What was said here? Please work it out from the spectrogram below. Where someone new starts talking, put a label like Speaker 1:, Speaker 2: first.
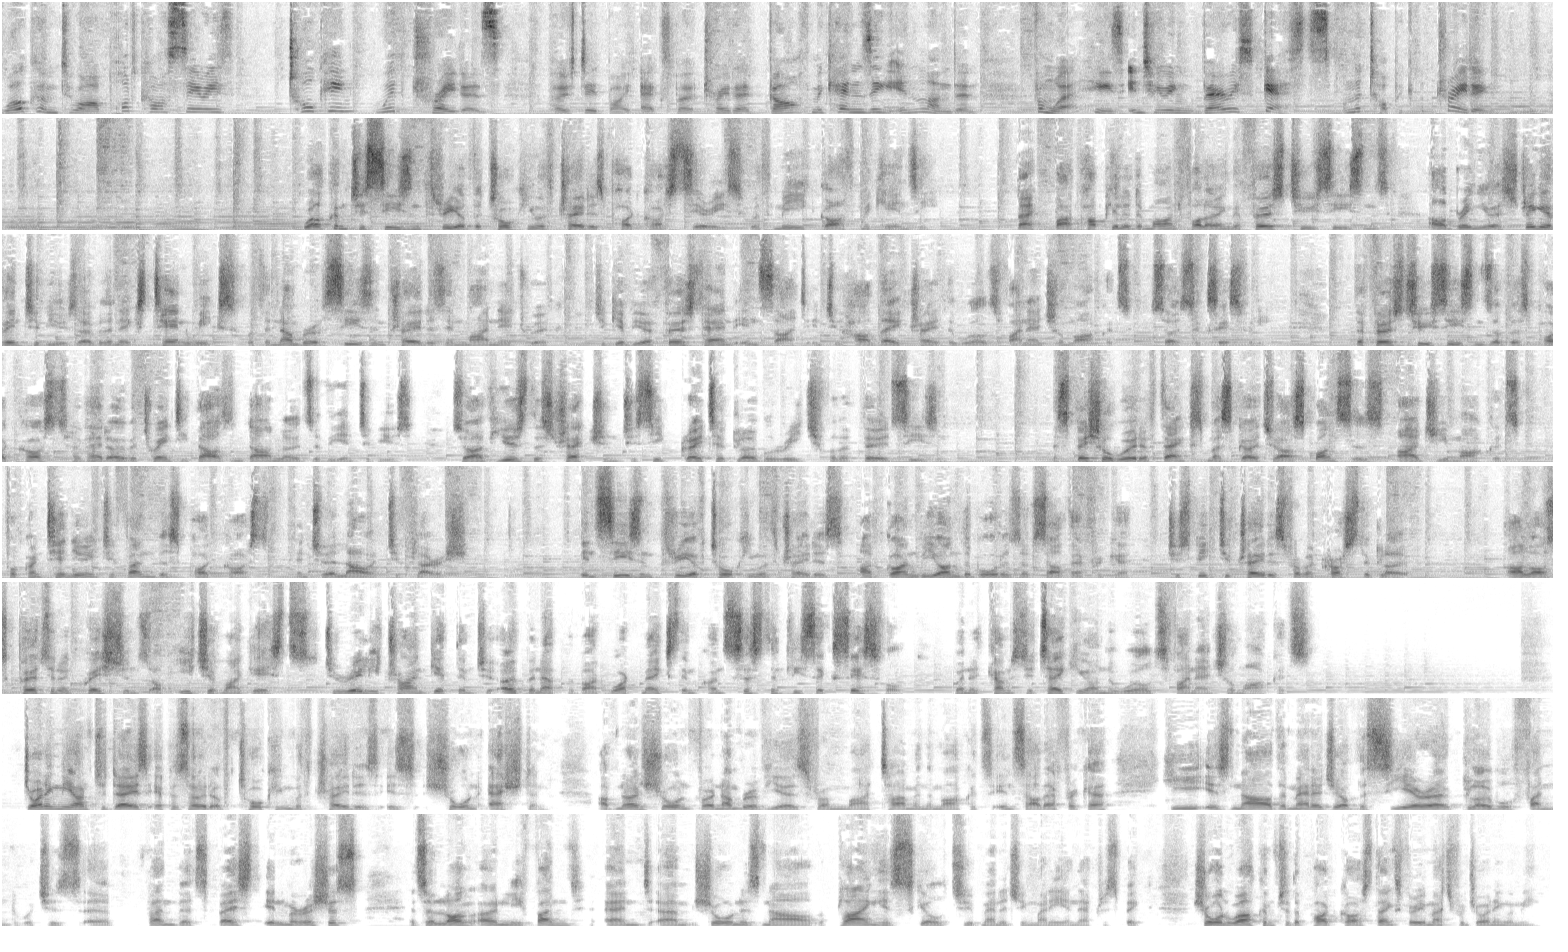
Speaker 1: Welcome to our podcast series, Talking with Traders, hosted by expert trader Garth McKenzie in London, from where he's interviewing various guests on the topic of trading.
Speaker 2: Welcome to season three of the Talking with Traders podcast series with me, Garth McKenzie. Backed by popular demand following the first two seasons, I'll bring you a string of interviews over the next 10 weeks with a number of seasoned traders in my network to give you a first hand insight into how they trade the world's financial markets so successfully. The first two seasons of this podcast have had over 20,000 downloads of the interviews, so I've used this traction to seek greater global reach for the third season. A special word of thanks must go to our sponsors, IG Markets, for continuing to fund this podcast and to allow it to flourish. In season three of Talking with Traders, I've gone beyond the borders of South Africa to speak to traders from across the globe. I'll ask pertinent questions of each of my guests to really try and get them to open up about what makes them consistently successful when it comes to taking on the world's financial markets. Joining me on today's episode of Talking with Traders is Sean Ashton. I've known Sean for a number of years from my time in the markets in South Africa. He is now the manager of the Sierra Global Fund, which is a fund that's based in Mauritius. It's a long only fund, and um, Sean is now applying his skill to managing money in that respect. Sean, welcome to the podcast. Thanks very much for joining with me.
